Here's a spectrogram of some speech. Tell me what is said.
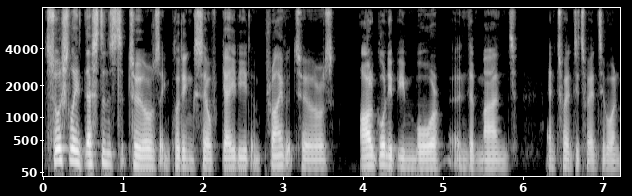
Socially distanced tours, including self-guided and private tours, are going to be more in demand in 2021.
